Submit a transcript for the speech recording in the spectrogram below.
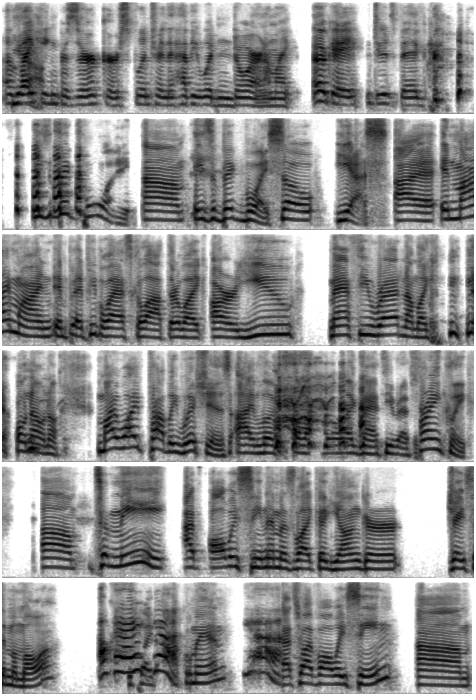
a Yeah. Viking berserker splintering the heavy wooden door, and I'm like, okay, dude's big. he's a big boy. Um, he's a big boy. So yes, I in my mind, and and people ask a lot. They're like, "Are you Matthew Redd?" And I'm like, "No, no, no." My wife probably wishes I looked a lot more like Matthew Redd. Frankly, um, to me, I've always seen him as like a younger Jason Momoa, okay, yeah, Aquaman. yeah. That's who I've always seen. Um,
